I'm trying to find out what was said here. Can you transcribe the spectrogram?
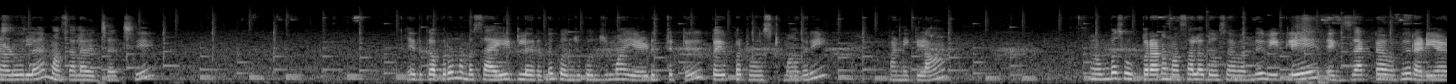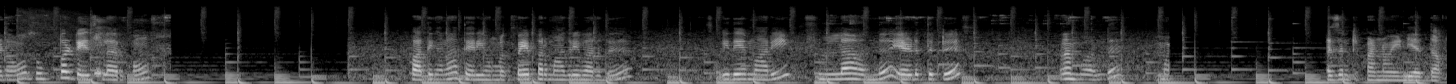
நடுவில் மசாலா வச்சாச்சு. இதுக்கப்புறம் நம்ம சைடில் இருந்து கொஞ்சம் கொஞ்சமாக எடுத்துட்டு பேப்பர் ரோஸ்ட் மாதிரி பண்ணிக்கலாம். ரொம்ப சூப்பரான மசாலா தோசை வந்து வீட்லேயே எக்ஸாக்டாக வந்து ரெடி ஆகிடும் சூப்பர் டேஸ்ட்டில் இருக்கும். பார்த்திங்கன்னா தெரியும் உங்களுக்கு பேப்பர் மாதிரி வருது. இதே மாதிரி ஃபுல்லாக வந்து எடுத்துட்டு நம்ம வந்து ப்ரெசென்ட் பண்ண வேண்டியது தான்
